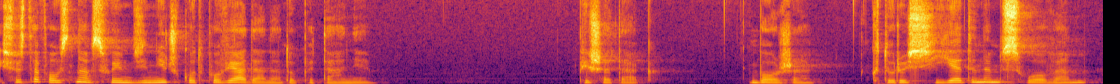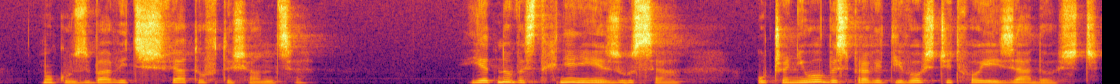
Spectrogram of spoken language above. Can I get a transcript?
I siostra Faustyna w swoim dzienniczku odpowiada na to pytanie. Pisze tak. Boże, któryś jednym słowem mógł zbawić światów tysiące. Jedno westchnienie Jezusa uczyniłoby sprawiedliwości Twojej zadość,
